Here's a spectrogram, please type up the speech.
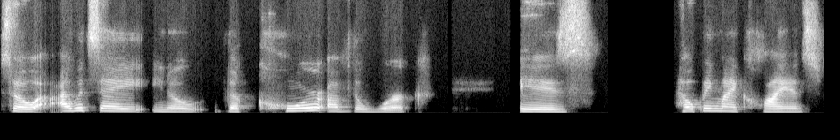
So I would say, you know, the core of the work is helping my clients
